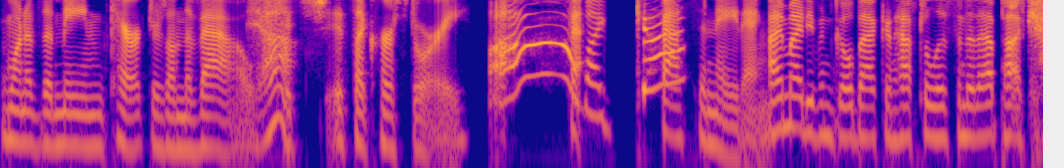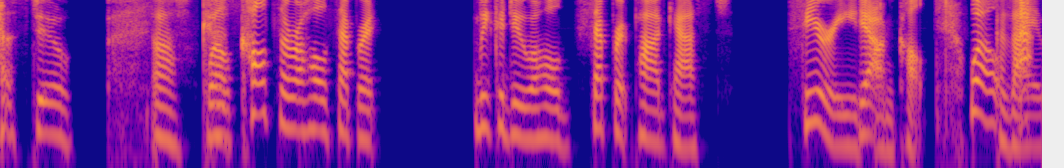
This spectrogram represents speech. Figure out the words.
one of the main characters on The Vow. Yeah. It's it's like her story. Oh Fa- my God. Fascinating. I might even go back and have to listen to that podcast too. oh, well, cults are a whole separate we could do a whole separate podcast series Yeah. on cults Well, because I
